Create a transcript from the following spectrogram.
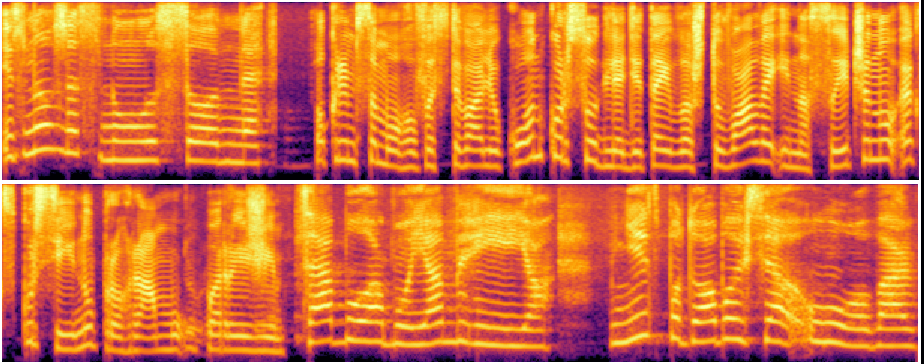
і знов заснуло сонне. Окрім самого фестивалю конкурсу, для дітей влаштували і насичену екскурсійну програму у Парижі. Це була моя мрія. Мені сподобався Лувер,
